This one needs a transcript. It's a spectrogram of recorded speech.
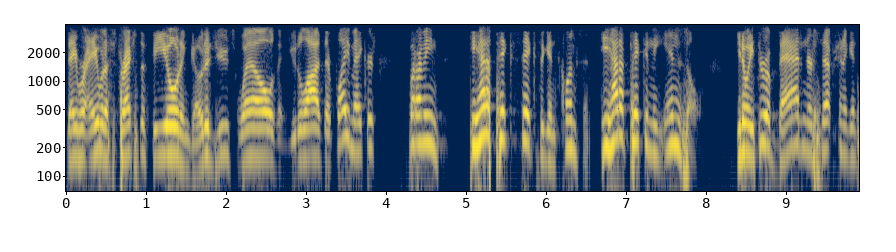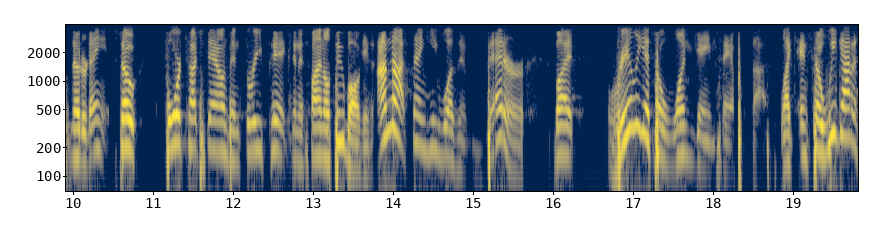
They were able to stretch the field and go to Juice Wells and utilize their playmakers. But I mean, he had a pick six against Clemson. He had a pick in the end zone. You know, he threw a bad interception against Notre Dame. So four touchdowns and three picks in his final two ball games. I'm not saying he wasn't better, but really it's a one game sample size. Like and so we gotta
